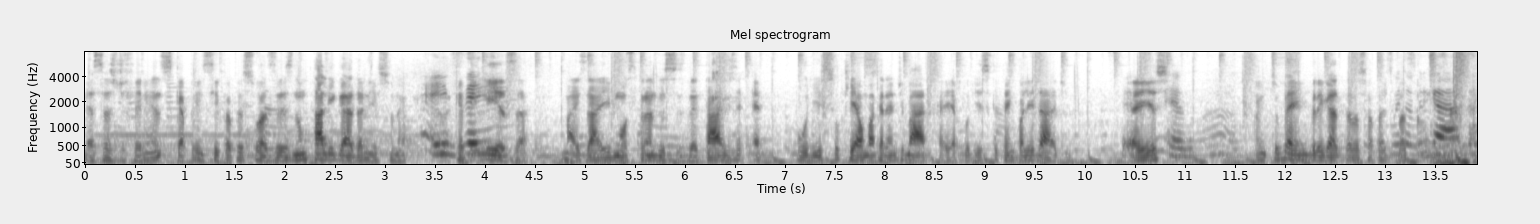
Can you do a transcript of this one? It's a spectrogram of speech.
essas diferenças que a princípio a pessoa às vezes não tá ligada nisso, né? É, Ela quer beleza. Mas aí mostrando esses detalhes, é por isso que é uma grande marca e é por isso que tem qualidade. É isso? Mesmo. Muito bem, obrigado pela sua participação. Muito obrigada.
